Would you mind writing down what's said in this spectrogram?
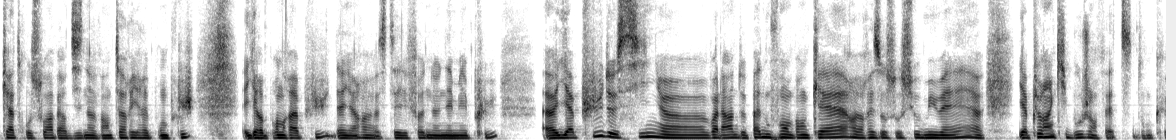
4 euh, au soir vers 19-20 h Il répond plus. Et il répondra plus. D'ailleurs, ce téléphone n'aimait plus. Il n'y a plus de signes, voilà, de pas de mouvement bancaire, réseaux sociaux muets. Il n'y a plus rien qui bouge en fait. Donc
